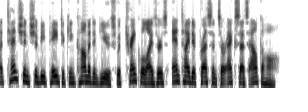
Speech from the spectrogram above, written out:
Attention should be paid to concomitant use with tranquilizers, antidepressants or excess alcohol.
